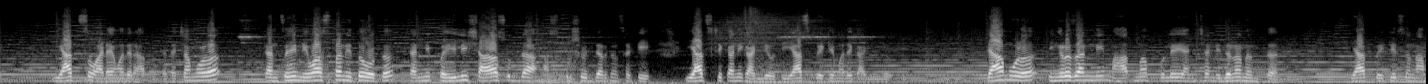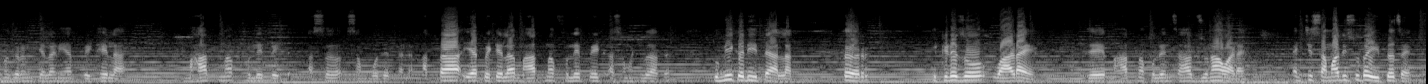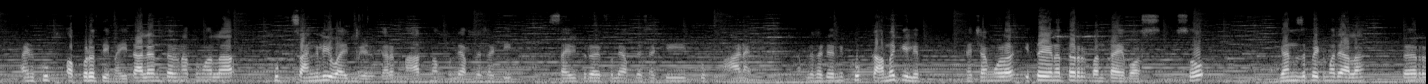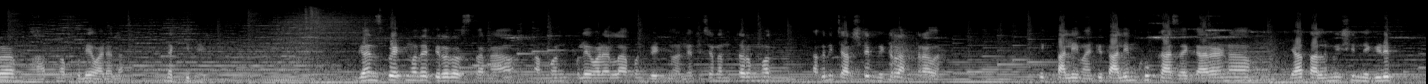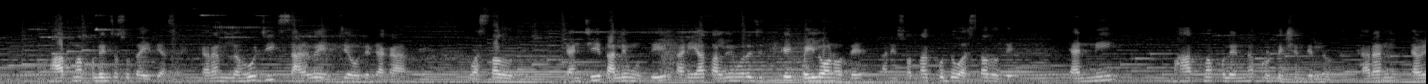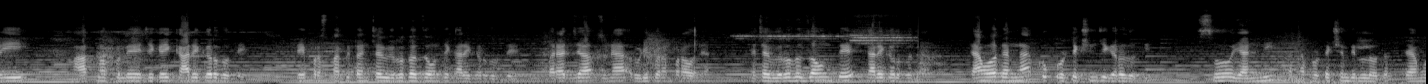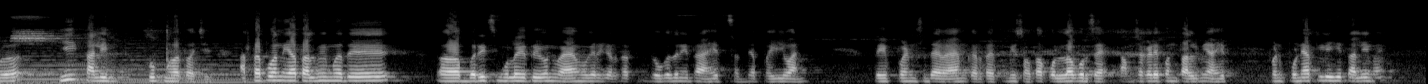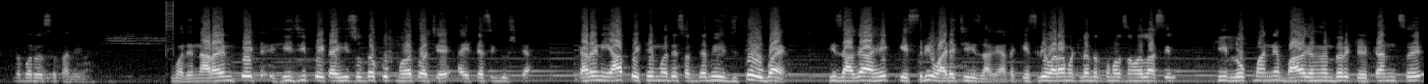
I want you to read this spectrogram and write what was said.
याच वाड्यामध्ये राहत होत्या त्याच्यामुळं त्यांचं हे निवासस्थान इथं होतं. त्यांनी पहिली शाळासुद्धा अस्पृश्य विद्यार्थ्यांसाठी याच ठिकाणी काढली होती याच पेठेमध्ये काढलेली होती. त्यामुळं इंग्रजांनी महात्मा फुले यांच्या निधनानंतर या पेठेचं नामकरण केलं आणि या पेठेला महात्मा फुले पेठ असं संबोधित आलं आता या पेठेला महात्मा फुले पेठ असं म्हटलं जातं. तुम्ही कधी इथे आलात? तर इकडे जो वाडा आहे म्हणजे महात्मा फुलेंचा हा जुना वाडा आहे त्यांची समाधीसुद्धा इथंच आहे आणि खूप अप्रतिम आहे. इथं आल्यानंतर ना तुम्हाला खूप चांगली वाईब मिळेल कारण महात्मा फुले आपल्यासाठी सावित्रीबाई फुले आपल्यासाठी खूप महान आहेत. आपल्यासाठी त्यांनी खूप कामं केलीत. त्याच्यामुळं इथं येणं तर बनत आहे बॉस सो गंजपेठमध्ये आला तर महात्मा फुले वाड्याला नक्की भेट. गंजपेठमध्ये फिरत असताना आपण फुलेवाड्याला आपण भेट मिळाली. त्याच्यानंतर मग अगदी चारशे मीटर अंतरावर एक तालीम आहे. ती तालीम खूप खास आहे कारण या तालमीशी निगडीत महात्मा फुलेंचा सुद्धा इतिहास आहे. कारण लहूजी साळवे जे होते त्या काळात वस्ताद होते. त्यांची ही तालीम होती आणि या तालमीमध्ये जितके काही पैलवान होते आणि स्वतः खुद्द वस्तात होते त्यांनी महात्मा फुलेंना प्रोटेक्शन दिलं होतं. कारण त्यावेळी महात्मा फुले जे काही कार्य करत होते ते प्रस्थापितांच्या विरोधात जाऊन ते कार्य करत होते. बऱ्याच ज्या जुन्या रूढी परंपरा होत्या त्याच्या विरोधात जाऊन ते कार्य करत होते. त्यामुळं त्यांना खूप प्रोटेक्शनची गरज होती. सो यांनी त्यांना प्रोटेक्शन दिलेलं होतं. त्यामुळं ही तालीम खूप महत्त्वाची आता पण या तालमीमध्ये बरीच मुलं इथे येऊन व्यायाम वगैरे करतात. दोघं जण इथं आहेत सध्या पहिलवान ते पण सध्या व्यायाम करतात मी स्वतः कोल्हापूरचा आहे. आमच्याकडे पण तालमी आहेत. पण पुण्यातली ही तालीम आहे. जबरदस्त तालीम आहे. मध्ये नारायणपेठ ही जी पेठ आहे ही सुद्धा खूप महत्वाची आहे ऐतिहासिक दृष्ट्या कारण या पेठेमध्ये सध्या मी जिथे उभा आहे ही जागा आहे केसरी वाड्याची ही जागा आहे. आता केसरी वाडा म्हटल्यानंतर तुम्हाला समजलं असेल की लोकमान्य बाळ गंगाधर टिळकांचे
